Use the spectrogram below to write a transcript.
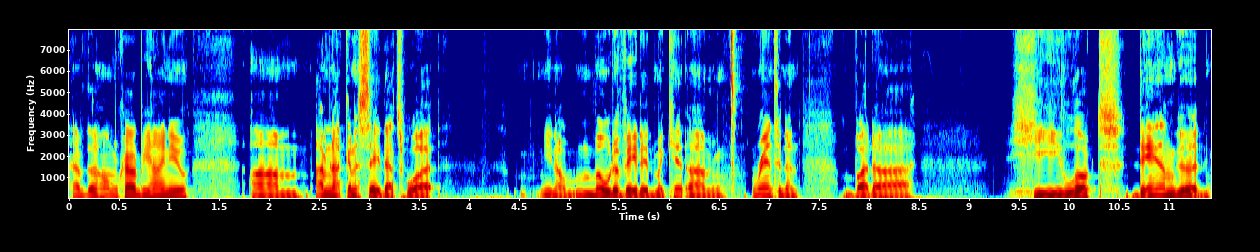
have the home crowd behind you? Um, I'm not going to say that's what you know motivated McKin- um, Rantanen, but uh, he looked damn good.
